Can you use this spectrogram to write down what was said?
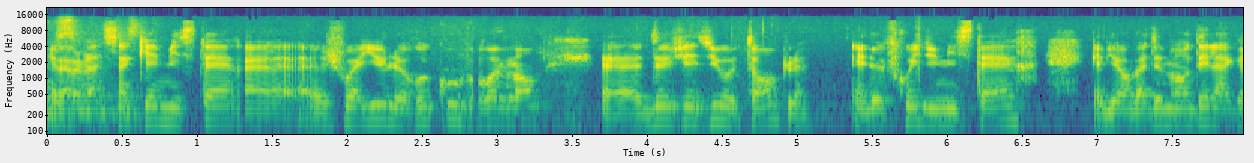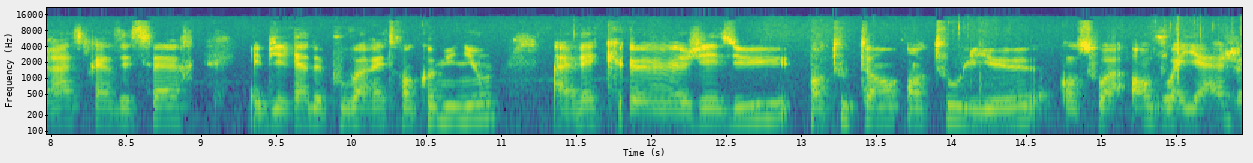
Et ben voilà, cinquième mystère, euh, joyeux le recouvrement euh, de Jésus au temple. Et le fruit du mystère, eh bien, on va demander la grâce, frères et sœurs, eh bien, de pouvoir être en communion avec euh, Jésus en tout temps, en tout lieu, qu'on soit en voyage,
